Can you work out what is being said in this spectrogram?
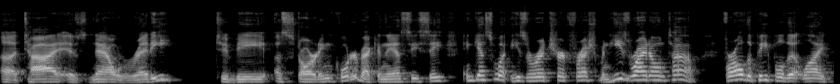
uh, Ty is now ready to be a starting quarterback in the SEC. And guess what? He's a redshirt freshman. He's right on time. For all the people that like,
